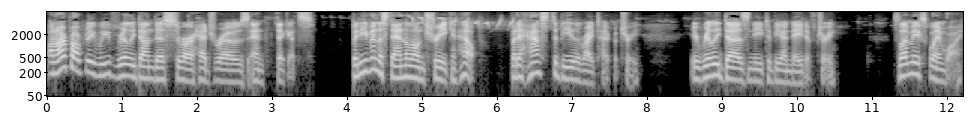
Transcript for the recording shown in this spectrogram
on our property, we've really done this through our hedgerows and thickets. But even a standalone tree can help, but it has to be the right type of tree. It really does need to be a native tree. So let me explain why.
